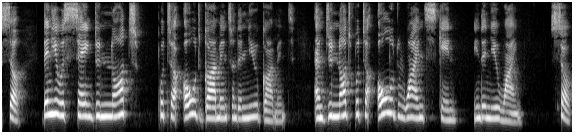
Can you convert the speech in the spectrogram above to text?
So, then he was saying, Do not put an old garment on the new garment, and do not put an old wine skin in the new wine. So,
